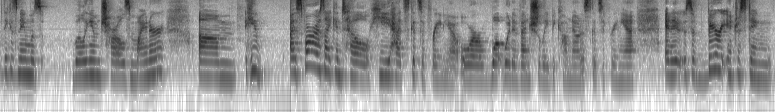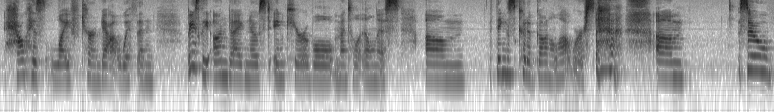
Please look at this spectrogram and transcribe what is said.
I think his name was William Charles Minor. Um, he as far as I can tell, he had schizophrenia or what would eventually become known as schizophrenia. And it was very interesting how his life turned out with an basically undiagnosed, incurable mental illness. Um, things could have gone a lot worse. um, so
